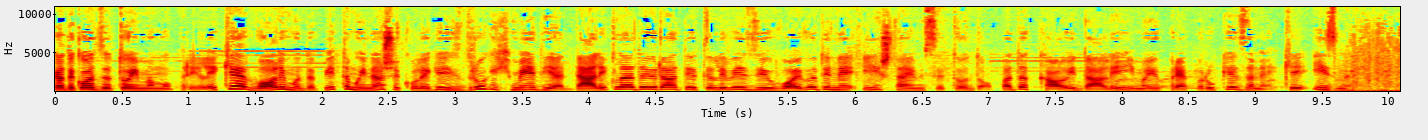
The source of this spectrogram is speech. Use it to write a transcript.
Kada god za to imamo prilike, volimo da pitamo i naše kolege iz drugih medija da li gledaju radio televiziju Vojvodine i šta im se to dopada, kao i da li imaju preporuke za neke izmene.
